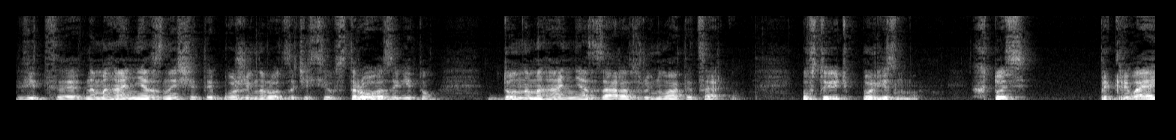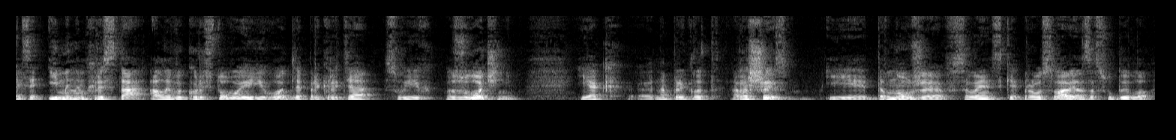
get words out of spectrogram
Від е, намагання знищити Божий народ за часів Старого Завіту до намагання зараз зруйнувати церкву. Повстають по-різному. Хтось прикривається іменем Христа, але використовує його для прикриття своїх злочинів, як, е, наприклад, рашизм. І давно вже Вселенське православ'я засудило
